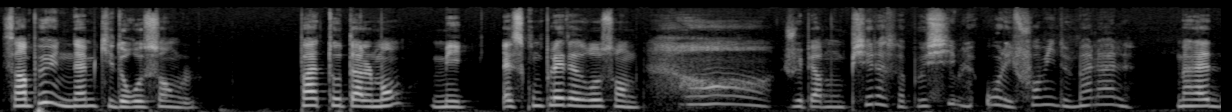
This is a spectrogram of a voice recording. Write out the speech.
C'est un peu une âme qui te ressemble. Pas totalement, mais elle se complète, elle te ressemble. Oh, je vais perdre mon pied là, c'est pas possible. Oh, les fourmis de malade. Malade.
